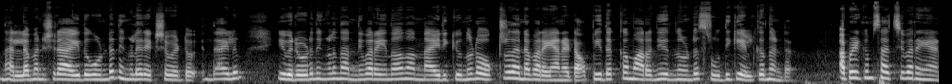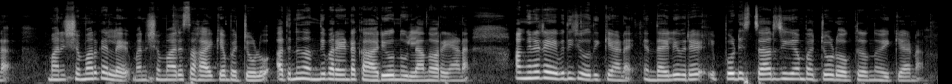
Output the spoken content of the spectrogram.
നല്ല മനുഷ്യരായതുകൊണ്ട് നിങ്ങൾ രക്ഷപ്പെട്ടു. എന്തായാലും ഇവരോട് നിങ്ങൾ നന്ദി പറയുന്നത് നന്നായിരിക്കും എന്ന് ഡോക്ടർ തന്നെ പറയാൻ കേട്ടോ. അപ്പോൾ ഇതൊക്കെ മറിഞ്ഞിരുന്നുകൊണ്ട് ശ്രുതി കേൾക്കുന്നുണ്ട്. അപ്പോഴേക്കും സച്ചി പറയാണ് മനുഷ്യന്മാർക്കല്ലേ മനുഷ്യന്മാരെ സഹായിക്കാൻ പറ്റുള്ളൂ? അതിന് നന്ദി പറയേണ്ട കാര്യമൊന്നുമില്ല എന്ന് പറയാണ്. അങ്ങനെ രേവതി ചോദിക്കുകയാണ് എന്തായാലും ഇവരെ ഇപ്പോൾ ഡിസ്ചാർജ് ചെയ്യാൻ പറ്റുമോ ഡോക്ടർ എന്ന് ചോദിക്കുകയാണ്.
